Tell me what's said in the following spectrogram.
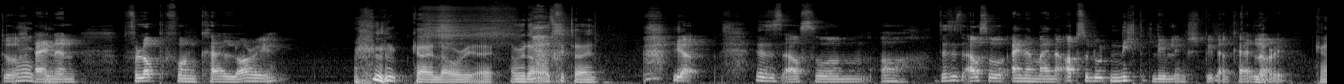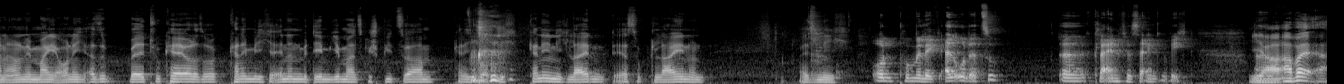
Durch Okay. einen Flop von Kyle Lowry. Kyle Lowry, ey. Haben wir da ausgeteilt. Ja, das ist auch so ein. Oh, das ist auch so einer meiner absoluten Nicht-Lieblingsspieler, Kyle Ja. Lowry. Keine Ahnung, den mag ich auch nicht. Also bei 2K oder so kann ich mich nicht erinnern, mit dem jemals gespielt zu haben. Kann ich überhaupt nicht, kann ihn nicht leiden. Der ist so klein und weiß ich nicht. Und pummelig. Also, oder zu äh, klein für sein Gewicht. Ja, Ähm. aber äh,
